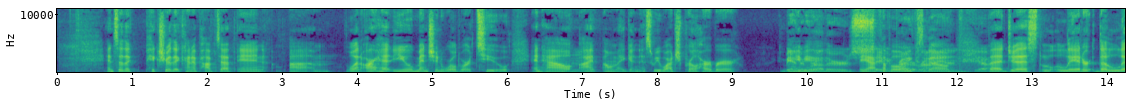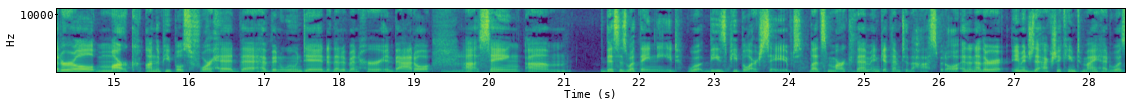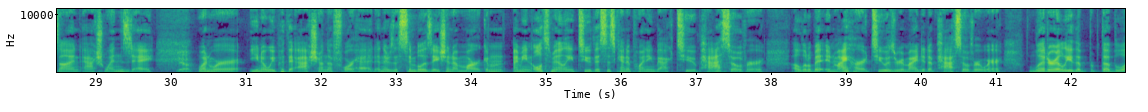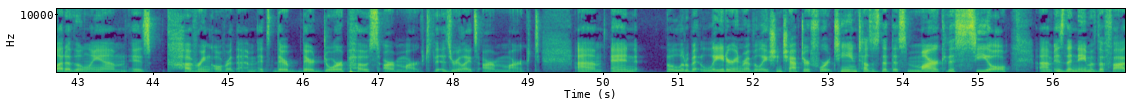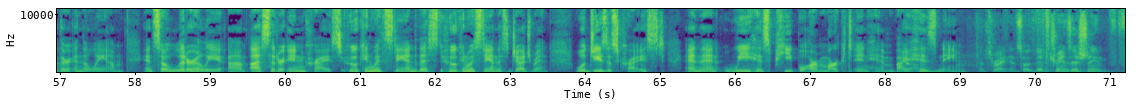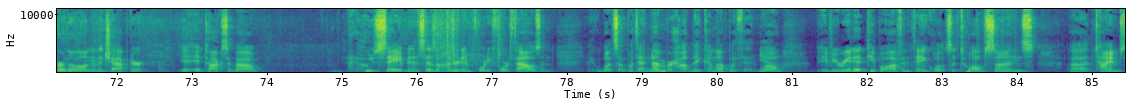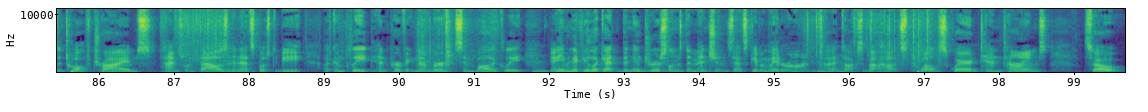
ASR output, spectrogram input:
And so the picture that kind of popped up in, um, well, in our head, you mentioned World War II and how I, oh my goodness, we watched Pearl Harbor. Band Maybe- of Brothers, Yeah, a Saving couple of Private weeks Ryan. ago. Yeah. But just liter- the literal mark on the people's forehead that have been wounded, that have been hurt in battle, uh, saying, um, this is what they need. Well, these people are saved. Let's mark them and get them to the hospital. And another image that actually came to my head was on Ash Wednesday Yep. when we're you know we put the ash on the forehead and there's a symbolization of mark and i mean ultimately too this is kind of pointing back to passover a little bit in my heart too is reminded of passover where literally the the blood of the lamb is covering over them it's their their doorposts are marked the israelites are marked um, and a little bit later in Revelation, chapter 14, tells us that this mark, this seal, um, is the name of the Father and the Lamb. And so, literally, um, us that are in Christ, who can withstand this? Who can withstand this judgment? Well, Jesus Christ. And then we, his people, are marked in him by Yeah. his name. That's right. And so then transitioning further along in the chapter, it, it talks about who's saved, and it says 144,000. Like, what's up with that number? How'd they come up with it? Yeah. Well, if you read it, people often think, well, it's the 12 sons uh, times the 12 tribes times 1,000, and that's supposed to be a complete and perfect number symbolically. And even if you look at the New Jerusalem's dimensions that's given later on, uh, it talks about how it's 12 squared 10 times. So,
